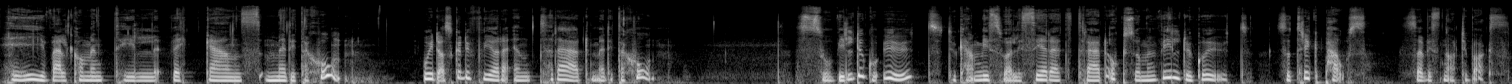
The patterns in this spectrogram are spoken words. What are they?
Hej, välkommen till veckans meditation. Och idag ska du få göra en trädmeditation. Så vill du gå ut, du kan visualisera ett träd också, men vill du gå ut så tryck paus så är vi snart tillbaks.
